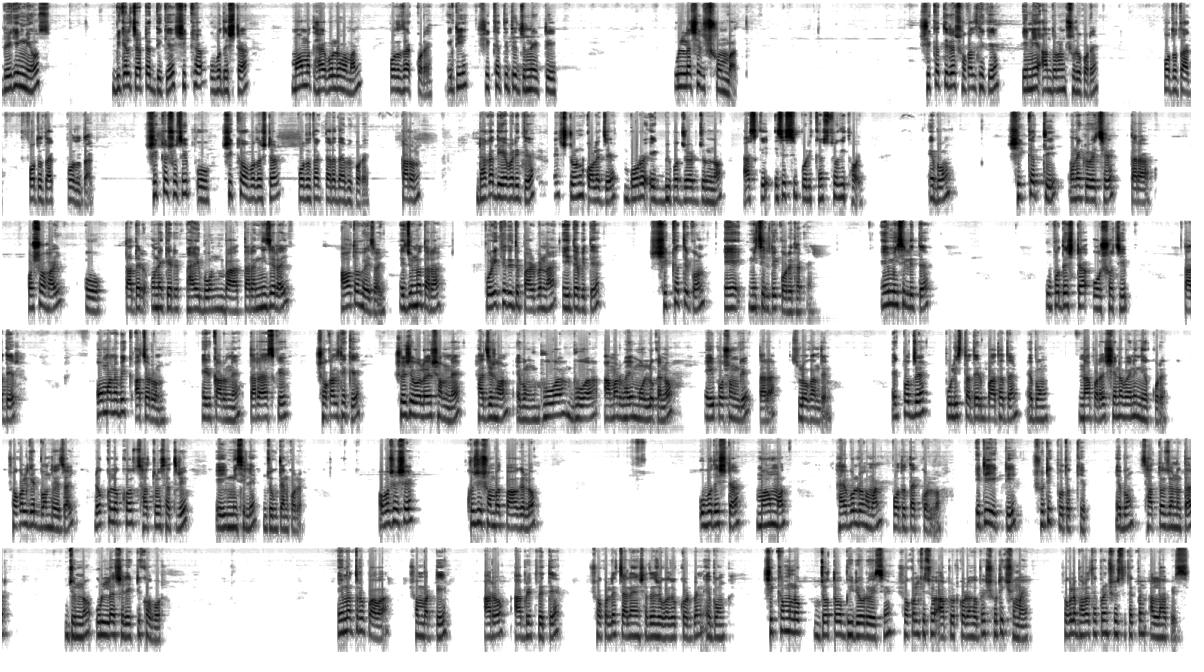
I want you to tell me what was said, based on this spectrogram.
Breaking news. বিকেল চারটার দিকে শিক্ষা উপদেষ্টা মোহাম্মদ হায়াবুল রহমান পদত্যাগ করে। এটি শিক্ষার্থীদের জন্য একটি উল্লাসের সংবাদ। শিক্ষার্থীরা সকাল থেকে এ নিয়ে আন্দোলন শুরু করে। পদত্যাগ পদত্যাগ পদত্যাগ। শিক্ষা সচিব ও শিক্ষা উপদেষ্টার পদত্যাগ তারা দাবি করে। কারণ ঢাকা দিয়াবাড়িতে স্টোন কলেজে বড় এক বিপর্যয়ের জন্য আজকে এসএসসি পরীক্ষা স্থগিত হয় এবং শিক্ষার্থী অনেক রয়েছে, তারা অসহায় ও তাদের অনেকের ভাই বোন বা তারা নিজেরাই আহত হয়ে যায়। এজন্য তারা পরীক্ষা দিতে পারবে না এই দাবিতে শিক্ষার্থীগণ এই মিছিলটি করে থাকে। এই মিছিলটিতে উপদেষ্টা ও সচিব তাদের অমানবিক আচরণ এর কারণে তারা আজকে সকাল থেকে সচিবালয়ের সামনে হাজির হন এবং ভুয়া ভুয়া, আমার ভাই মূল্য কেন? এই প্রসঙ্গে তারা স্লোগান দেন। এক পর্যায়ে পুলিশ তাদের বাধা দেন এবং না পারায় সেনাবাহিনী নিয়োগ করে। সকল গেট বন্ধ হয়ে যায়। লক্ষ লক্ষ ছাত্রছাত্রী এই মিছিলে যোগদান করে। অবশেষে খুশি সংবাদ পাওয়া গেল উপদেষ্টা মোহাম্মদ হাবিবুর রহমান পদত্যাগ করল। এটি একটি সঠিক পদক্ষেপ এবং ছাত্র জনতার জন্য উল্লাসের একটি খবর। এইমাত্র পাওয়া সংবাদটি আরও আপডেট পেতে সকলে চ্যানেলের সাথে যোগাযোগ করবেন এবং শিক্ষামূলক যত ভিডিও রয়েছে, সকল কিছু আপলোড করা হবে সঠিক সময়ে। সকলে ভালো থাকবেন, সুস্থ থাকবেন, আল্লাহ হাফিজ।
